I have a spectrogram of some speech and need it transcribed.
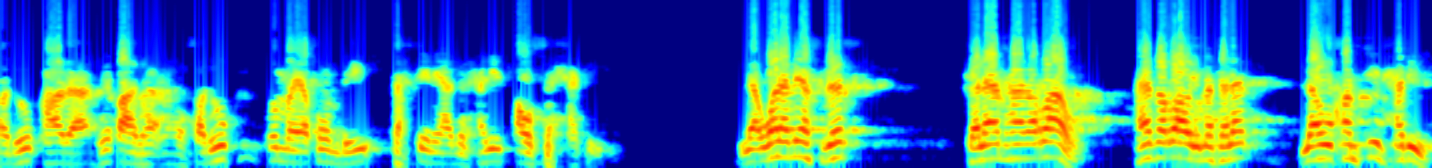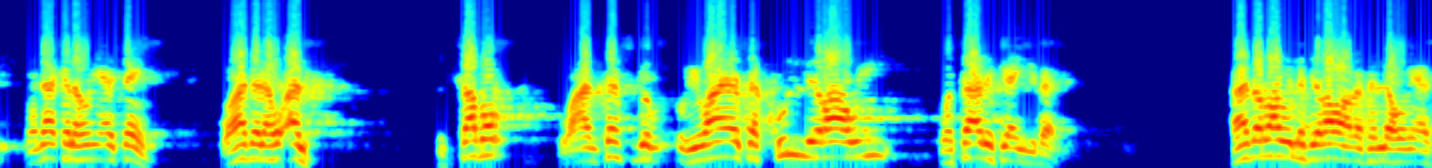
صدوق هذا ثقة هذا صدوق. ثم يقوم بتحسين هذا الحديث أو صحته. لا ولم يصبر كلام هذا الراوي. هذا الراوي مثلا له خمسين حديث وذاك له مئتين وهذا له ألف. الصبر وأن تسبر رواية كل راوي وتعرف أي باب. هذا الراوي الذي روى مثلا له 200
